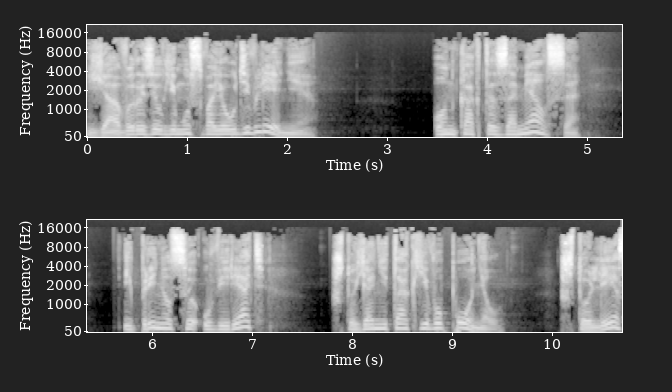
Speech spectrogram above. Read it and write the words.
я выразил ему свое удивление. Он как-то замялся и принялся уверять, что я не так его понял, что лес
